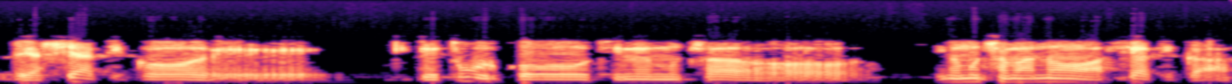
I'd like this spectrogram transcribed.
de asiático, de, de turco, tiene mucha, tiene mucha mano asiática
